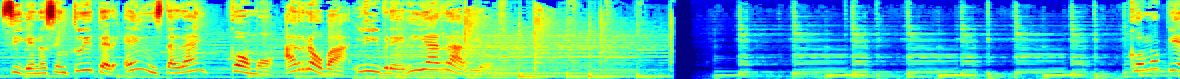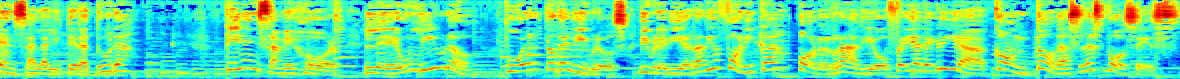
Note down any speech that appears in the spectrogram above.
Síguenos en Twitter e Instagram como arroba Librería Radio. ¿Cómo piensa la literatura? Piensa mejor, lee un libro. Puerto de Libros, Librería Radiofónica por Radio Fe y Alegría, con todas las voces.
